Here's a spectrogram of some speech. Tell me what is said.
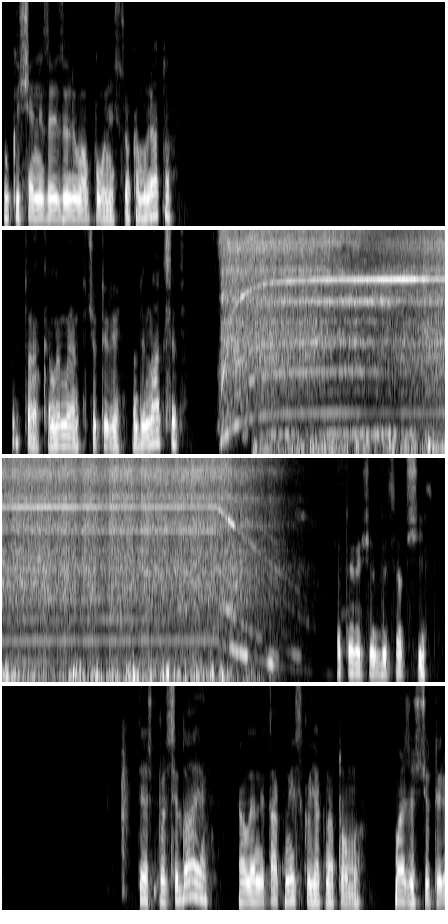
Поки ще не заізолював повністю акумулятор. Так, елемент 4.11. Чотири шістдесят шість. Теж просідає, але не так низько, як на тому. Майже з 4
